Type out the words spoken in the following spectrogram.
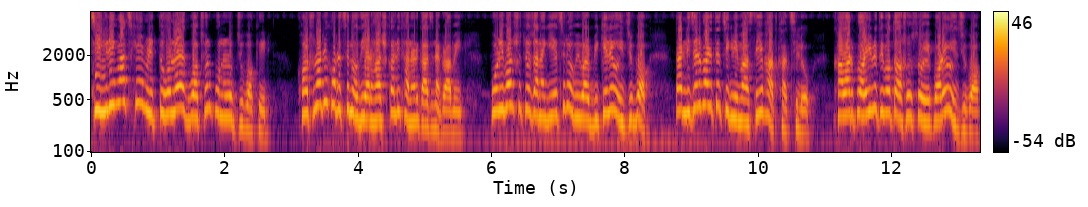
চিংড়ি মাছ খেয়ে মৃত্যু হলো এক বছর পনেরো যুবকের। ঘটনাটি ঘটেছে নদিয়ার হাসকালি থানার গাজনা গ্রামে। পরিবার সূত্র জানা গিয়েছে, রবিবার বিকেলে ওই যুবক তার নিজের বাড়িতে চিংড়ি মাছ দিয়ে ভাত খাচ্ছিল। খাওয়ার পরেই রীতিমতো অসুস্থ হয়ে পড়ে ওই যুবক।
